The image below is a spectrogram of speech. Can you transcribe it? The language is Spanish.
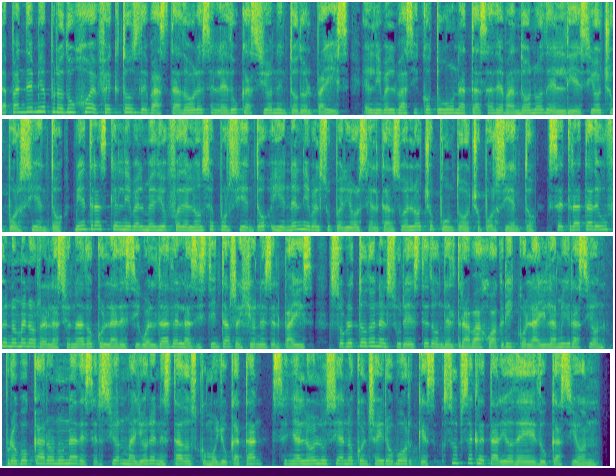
La pandemia produjo efectos devastadores en la educación en todo el país. El nivel básico tuvo una tasa de abandono del 18%, mientras que el nivel medio fue del 11% y en el nivel superior se alcanzó el 8.8%. Se trata de un fenómeno relacionado con la desigualdad en las distintas regiones del país, sobre todo en el sureste donde el trabajo agrícola y la migración provocaron una deserción mayor en estados como Yucatán, señaló Luciano Concheiro Borges, subsecretario de Educación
